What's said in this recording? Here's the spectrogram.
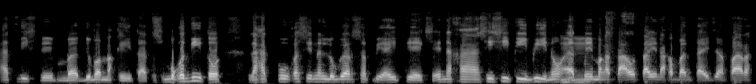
at least, di ba, di ba makita. Tapos bukod dito, lahat po kasi ng lugar sa PITX, eh, naka-CCTV, no? At Mm. may mga tao tayo nakabantay dyan para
